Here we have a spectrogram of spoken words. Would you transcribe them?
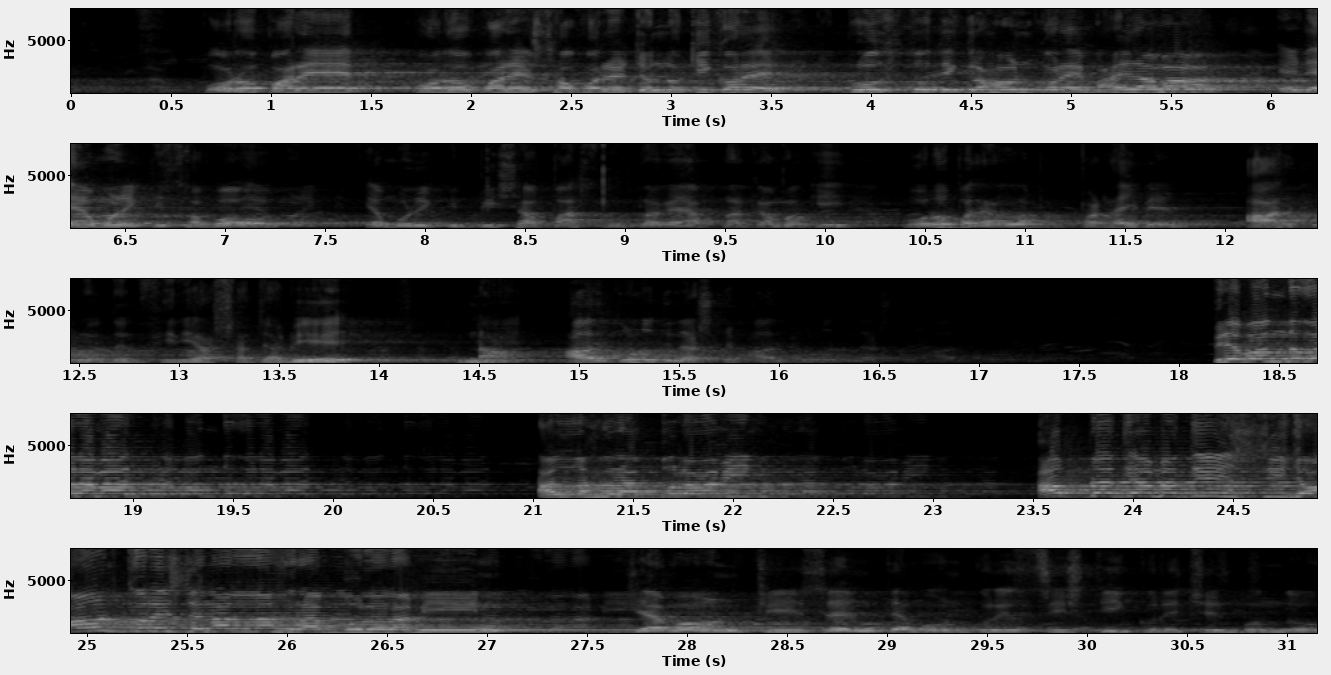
পরপারের পরপারের সফরের জন্য কি করে? প্রস্তুতি গ্রহণ করে। ভাইরামার এটা এমন একটি সফর এমন একটি বিশা পাসপোর্ট লাগায় আপনাকে আমাকে পরপারে আল্লাহ পাঠাইবেন, আর কোনোদিন ফিরে আসা যাবে না। আর কোনোদিন আসতে পারবে না। যেমন চেয়েছেন, তেমন করে সৃষ্টি করেছেন বন্ধু।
